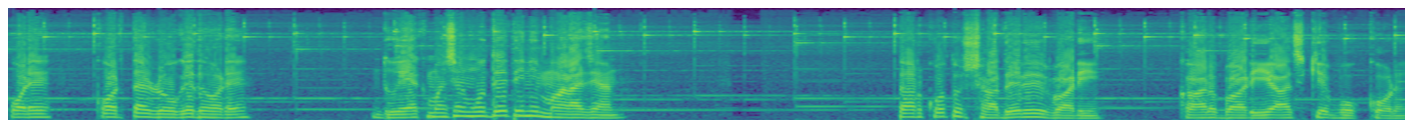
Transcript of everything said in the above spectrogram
পরে কর্তার রোগে ধরে। দু এক মাসের মধ্যে তিনি মারা যান। তার কত সাদের বাড়ি? কার বাড়ি আজকে ভোগ করে?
